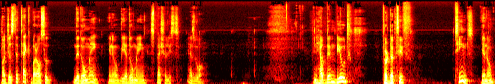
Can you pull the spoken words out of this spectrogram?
not just the tech, but also the domain, you know, be a domain specialist as well. And help them build productive teams, you know,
